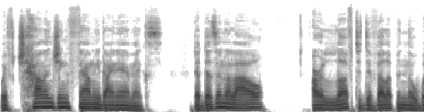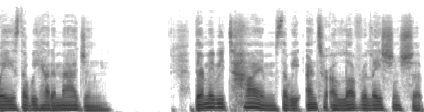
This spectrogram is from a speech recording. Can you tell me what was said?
with challenging family dynamics that doesn't allow our love to develop in the ways that we had imagined. There may be times that we enter a love relationship,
